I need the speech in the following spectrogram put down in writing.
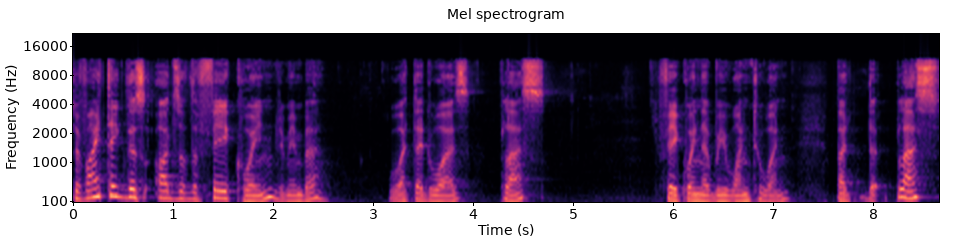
So if I take this odds of the fair coin, remember what that was, plus fair coin that we 1 to 1, but the plus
